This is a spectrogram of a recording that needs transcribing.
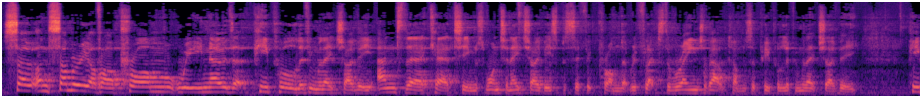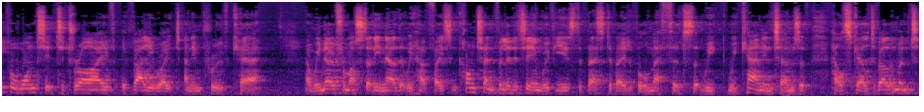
So, on summary of our prom, we know that people living with HIV and their care teams want an HIV specific prom that reflects the range of outcomes of people living with HIV. People want it to drive, evaluate, and improve care. And we know from our study now that we have face and content validity, and we've used the best available methods that we, we can in terms of health scale development.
